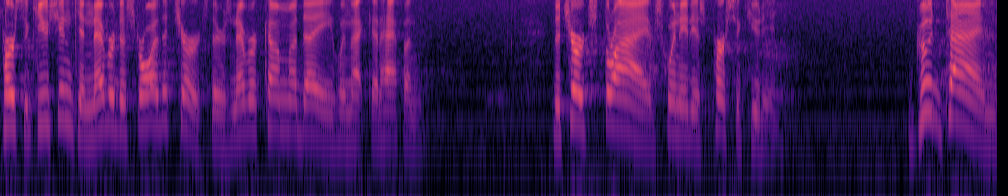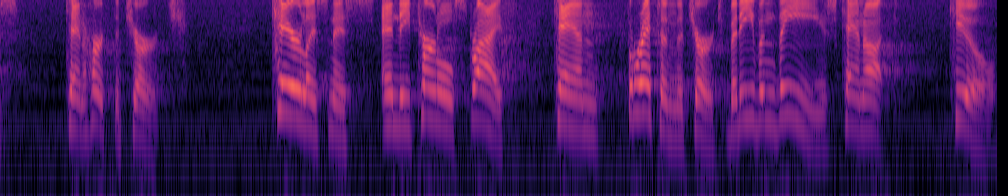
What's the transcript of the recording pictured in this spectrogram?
Persecution can never destroy the church. There's never come a day when that could happen. The church thrives when it is persecuted. Good times can hurt the church. Carelessness and eternal strife can threaten the church, but even these cannot kill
